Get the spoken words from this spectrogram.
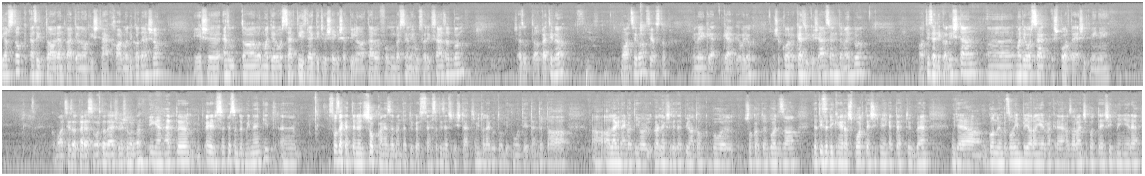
Sziasztok! Ez itt a Rendpárti Anarchisták harmadik adása, és ezúttal Magyarország 10 legdicsőségesebb pillanatáról fogunk beszélni a 20. században, és ezúttal Petivel, Marcival, Sziasztok! én még Ge- Gergő vagyok. És akkor kezdjük is el szerintem egyből. A tizedik a listán ö, Magyarország sportteljesítményei. Akkor Marci, ez a Ortod elsősorban. Igen, hát először köszöntök mindenkit. Ezt hozzá kell tenni, hogy sokkal nehezebben tettük össze ezt a tízes listát, mint a legutóbbit múlt héten. Tehát a, a, a legnegatívabb, a legsötétebb pillanatokból sokkal több volt. Ez a, itt a tizedik helyre a sportteljesítményeket tettük be. Ugye a, gondoljunk az olimpiai aranyérmekre, az aranycsapat teljesítményére,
